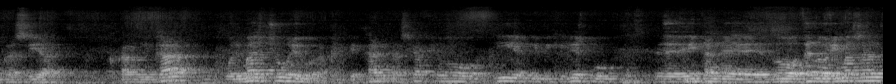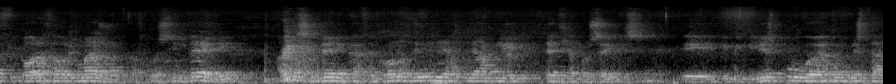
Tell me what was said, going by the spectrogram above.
θερμοκρασία. Κανονικά οριμάζει πιο γρήγορα και κάνει κρασιά πιο. ή οι ποικιλίες που ε, ήταν εδώ δεν ορίμαζαν, τώρα θα οριμάζουν. Αυτό συμβαίνει, αν δεν συμβαίνει κάθε χρόνο, δεν είναι μια απλή τέτοια προσέγγιση. Οι, οι ποικιλίες που έχουν εμείς τα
